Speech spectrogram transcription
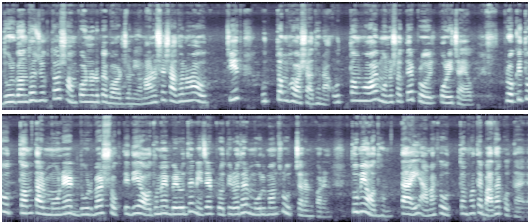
দুর্গন্ধযুক্ত, সম্পূর্ণরূপে বর্জনীয়। মানুষের সাধনা হওয়া উচিত, উত্তম হওয়া সাধনা। উত্তম হওয়ায় মনুষ্যত্বের পরিচায়ক। প্রকৃত উত্তম তার মনের দুর্বার শক্তি দিয়ে অধমের বিরুদ্ধে নিজের প্রতিরোধের মূল মন্ত্র উচ্চারণ করেন। তুমি অধম, তাই আমাকে উত্তম হতে বাধা কোথায়?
